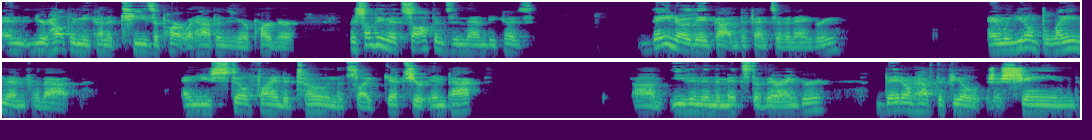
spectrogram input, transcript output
and you're helping me kind of tease apart what happens in your partner. There's something that softens in them because they know they've gotten defensive and angry, and when you don't blame them for that, and you still find a tone that's like gets your impact, um, even in the midst of their anger, they don't have to feel ashamed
